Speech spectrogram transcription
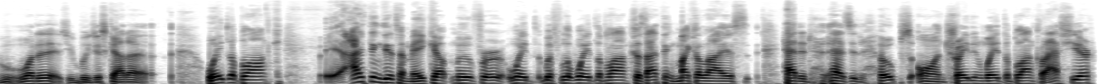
what it is. We just gotta Wade LeBlanc. I think it's a makeup move for Wade with Wade LeBlanc because I think Mike Elias had it has it hopes on trading Wade LeBlanc last year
